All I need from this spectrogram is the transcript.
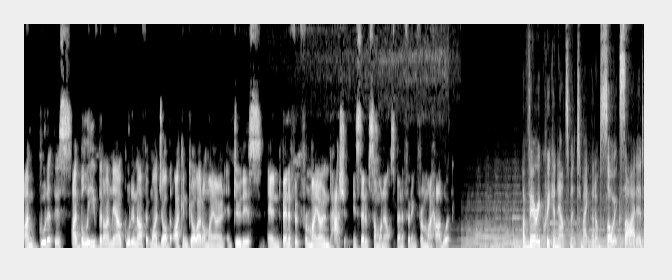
I'm good at this. I believe that I'm now good enough at my job that I can go out on my own and do this and benefit from my own passion instead of someone else benefiting from my hard work. A very quick announcement to make that I'm so excited.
